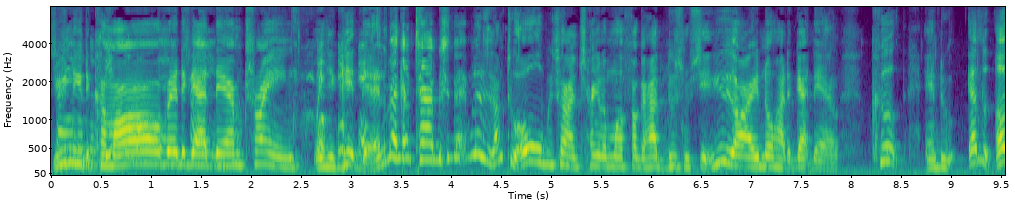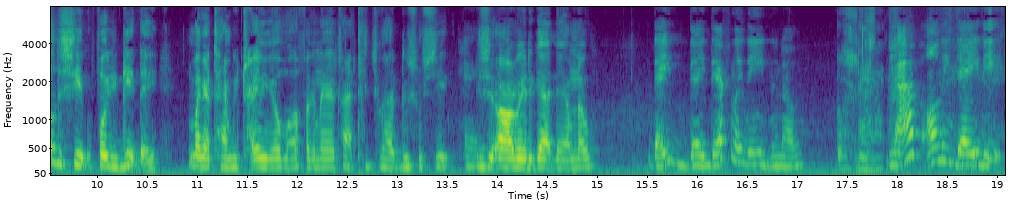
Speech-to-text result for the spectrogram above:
You, need to come already goddamn them. trained when you get there. Anybody got time to there? Listen, I'm too old to be trying to train a motherfucker how to do some shit. You already know how to goddamn cook and do other other shit before you get there. Nobody got time to be training your motherfucking ass trying to teach you how to do some shit. You should already goddamn know. They they definitely need to know. Now I've only dated,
